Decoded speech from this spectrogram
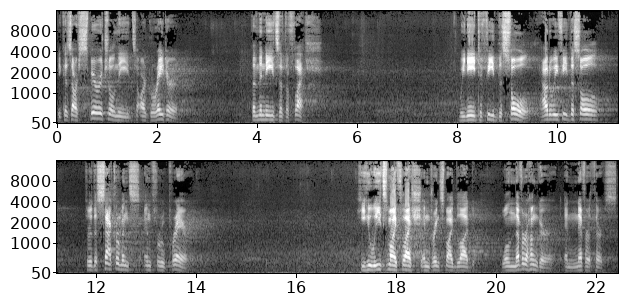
because our spiritual needs are greater than the needs of the flesh. We need to feed the soul. How do we feed the soul? Through the sacraments and through prayer. He who eats my flesh and drinks my blood will never hunger and never thirst.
